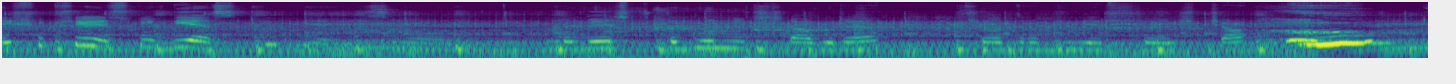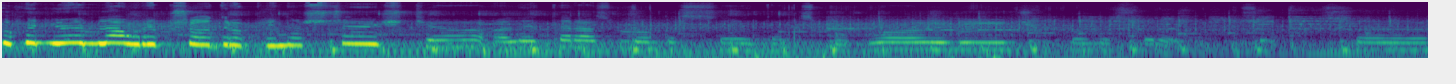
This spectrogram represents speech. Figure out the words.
najszybszy jest niebieski, więc no. Mogę jeszcze dogonić Laurę. przy odrobinie szczęścia. Dogoniłem Laury przy odrobinie szczęścia, ale teraz mogę sobie tak spowolnić, mogę sobie robić co chcę.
